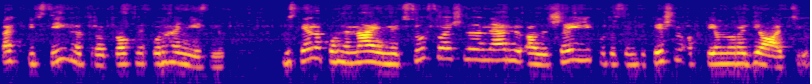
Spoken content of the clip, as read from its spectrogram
так і всіх гетеротрофних організмів. Рослина поглинає не всю сонячну енергію, а лише її фотосинтетичну активну радіацію,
